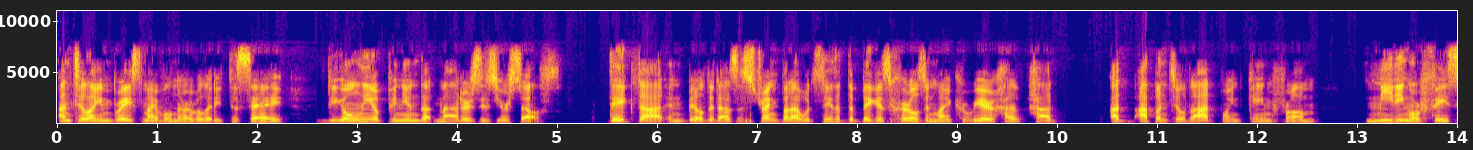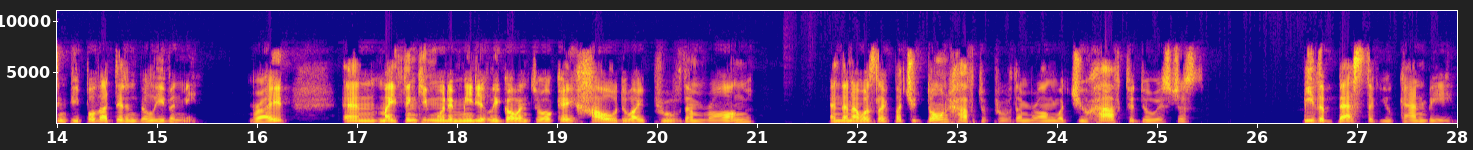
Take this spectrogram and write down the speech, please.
until I embraced my vulnerability to say the only opinion that matters is yourself. Take that and build it as a strength. But I would say that the biggest hurdles in my career had, had up until that point came from meeting or facing people that didn't believe in me, right? And my thinking would immediately go into, okay, how do I prove them wrong? And then I was like, but you don't have to prove them wrong. What you have to do is just be the best that you can be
